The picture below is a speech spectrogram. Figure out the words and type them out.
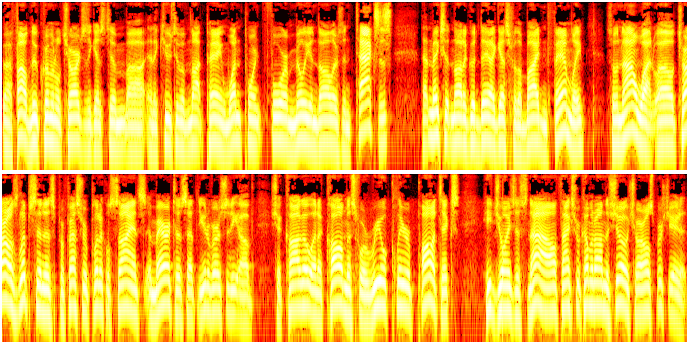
uh, filed new criminal charges against him uh, and accused him of not paying 1.4 million dollars in taxes. That makes it not a good day, I guess, for the Biden family. So now what? Well, Charles Lipson is professor of political science emeritus at the University of Chicago and a columnist for Real Clear Politics. He joins us now. Thanks for coming on the show, Charles. Appreciate it.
